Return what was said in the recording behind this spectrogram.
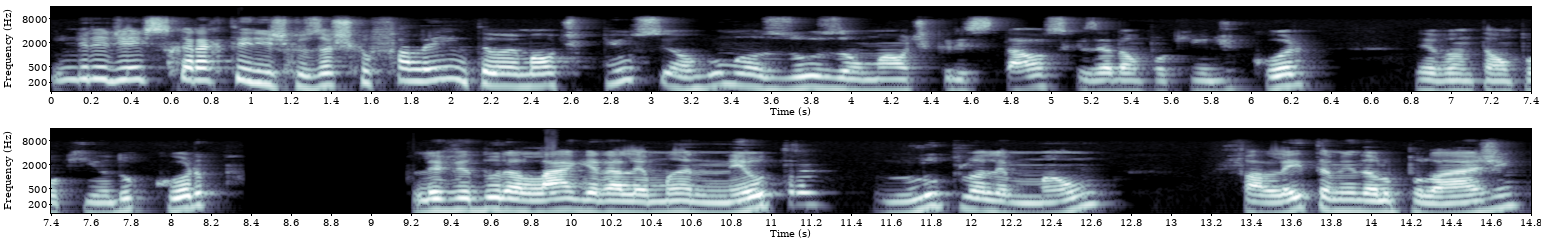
Ingredientes característicos, acho que eu falei, então é malte pilsen, algumas usam malte cristal, se quiser dar um pouquinho de cor, levantar um pouquinho do corpo. Levedura lager alemã neutra, lúpulo alemão, falei também da lupulagem.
